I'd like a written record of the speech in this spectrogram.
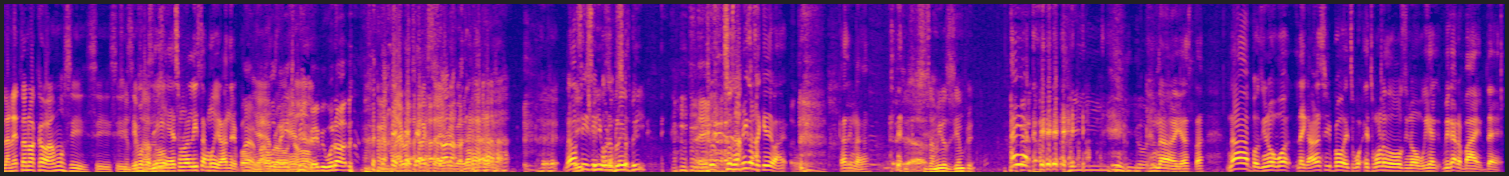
la neta no acabamos, sí, sí, sí, hicimos. Sí, es una lista muy grande, bro. Bro, no. baby, what up? I respect to everybody. No, sí, sí, what a pues, sus, sus amigos aquí de Ba- Casi nada. Sus amigos de siempre. nah, ya está. Nah, but you know what? Like honestly, bro, it's one- it's one of those. You know, we ha- we got a vibe that,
